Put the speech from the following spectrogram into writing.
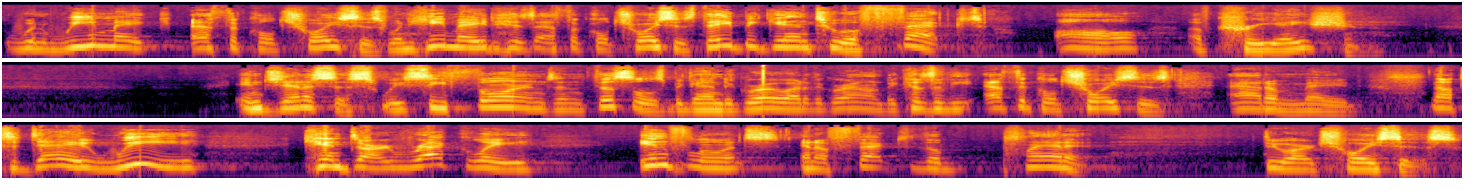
When we make ethical choices, when he made his ethical choices, they begin to affect all of creation. In Genesis, we see thorns and thistles began to grow out of the ground because of the ethical choices Adam made. Now, today, we can directly influence and affect the planet through our choices.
